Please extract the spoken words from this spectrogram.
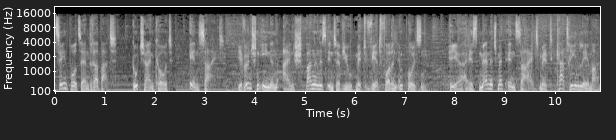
10% Rabatt. Gutscheincode INSIDE. Wir wünschen Ihnen ein spannendes Interview mit wertvollen Impulsen. Hier ist Management Insight mit Katrin Lehmann.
